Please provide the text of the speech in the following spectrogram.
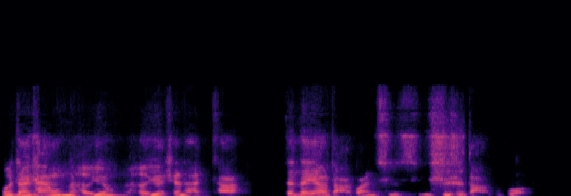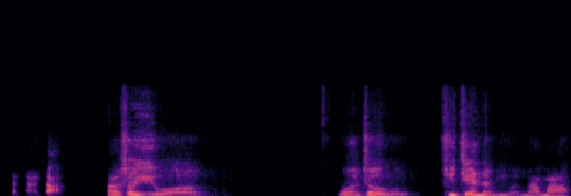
我在看我们的合约，我们的合约签的很差。真的要打官司，其实是打不过，很难打啊！所以我我就去见了李玟妈妈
